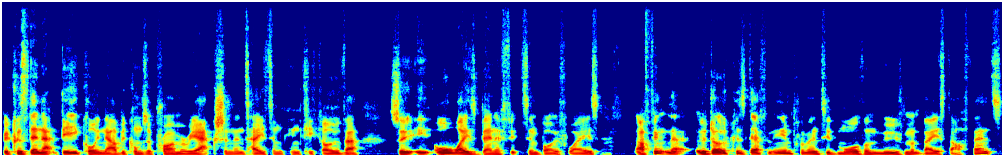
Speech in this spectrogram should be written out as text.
because then that decoy now becomes a primary action and Tatum can kick over. So it always benefits in both ways. I think that Udoka's definitely implemented more of a movement based offense,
